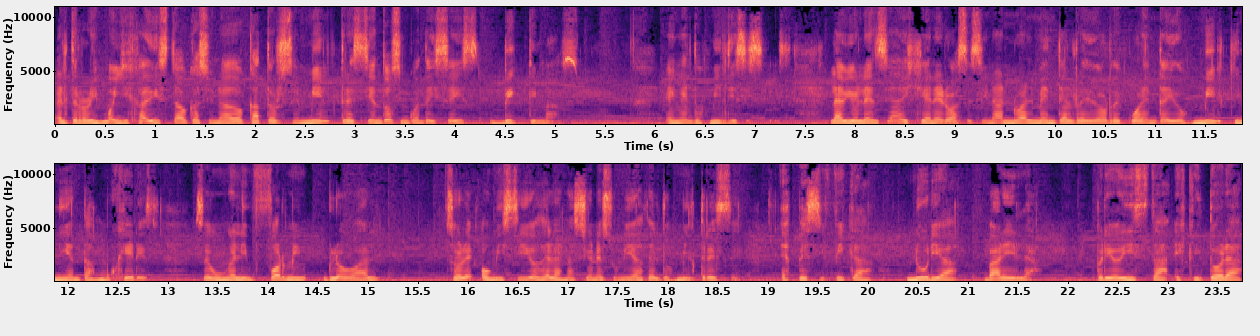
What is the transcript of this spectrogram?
el terrorismo yihadista ha ocasionado 14.356 víctimas en el 2016. La violencia de género asesina anualmente alrededor de 42.500 mujeres, según el informe global sobre homicidios de las Naciones Unidas del 2013. Especifica Nuria Varela, periodista, escritora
